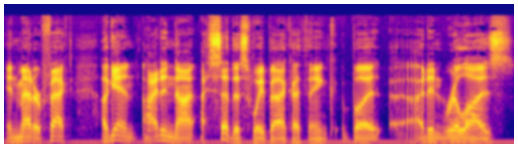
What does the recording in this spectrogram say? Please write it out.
And matter of fact, again, I did not. I said this way back, I think, but I didn't realize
